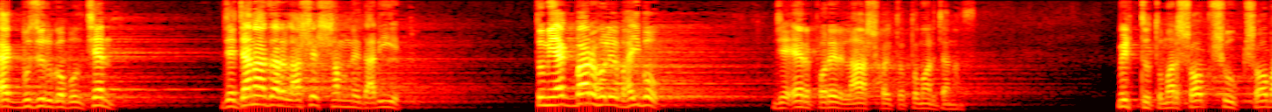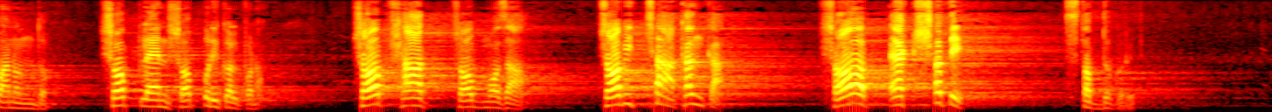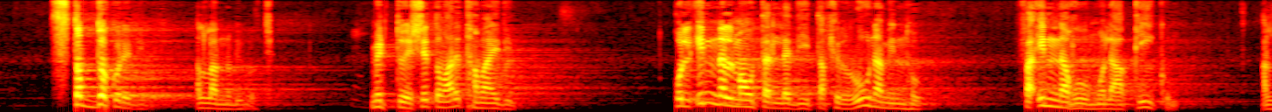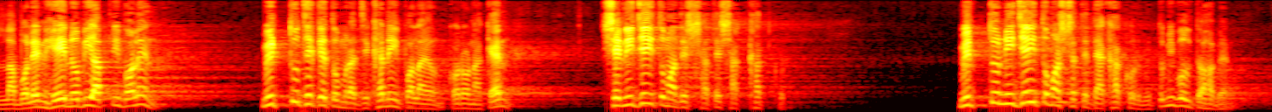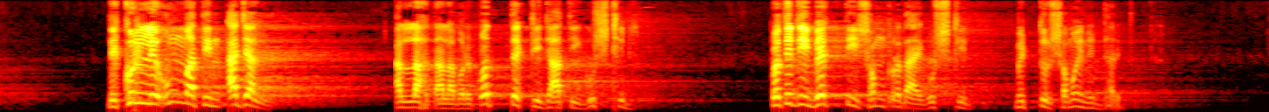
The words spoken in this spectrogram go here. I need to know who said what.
Speaker 1: এক বুজুর্গ বলছেন যে জানাজার লাশের সামনে দাঁড়িয়ে তুমি একবার হলে ভাইব যে এর পরের লাশ হয়তো তোমার জানাজ। মৃত্যু তোমার সব সুখ, সব আনন্দ, সব প্ল্যান সব পরিকল্পনা, সব স্বাদ, সব মজা, সব ইচ্ছা, আকাঙ্ক্ষা, সব একসাথে স্তব্ধ করে স্তব্ধ করে দিবে আল্লাহ নবী বলছে মৃত্যু এসে তোমারে থামাই দিবে। কুল ইন্নাল মাউতাল্লাযী তাফিরুনা মিনহু, ফাইন্নাহু মুলাকীকুম। আল্লাহ বলেন, হে নবী, আপনি বলেন, মৃত্যু থেকে তোমরা যেখানেই পলায়ন করো না কেন, সে নিজেই তোমাদের সাথে সাক্ষাৎ করবে। মৃত্যু নিজেই তোমার সাথে দেখা করবে, তুমি বলতে হবে না। উম্মাতিন আজাল। আল্লাহ বলে, প্রত্যেকটি জাতি গোষ্ঠীর প্রতিটি ব্যক্তি সম্প্রদায় গোষ্ঠীর মৃত্যুর সময় নির্ধারিত।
